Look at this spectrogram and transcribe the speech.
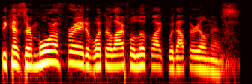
because they're more afraid of what their life will look like without their illness.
